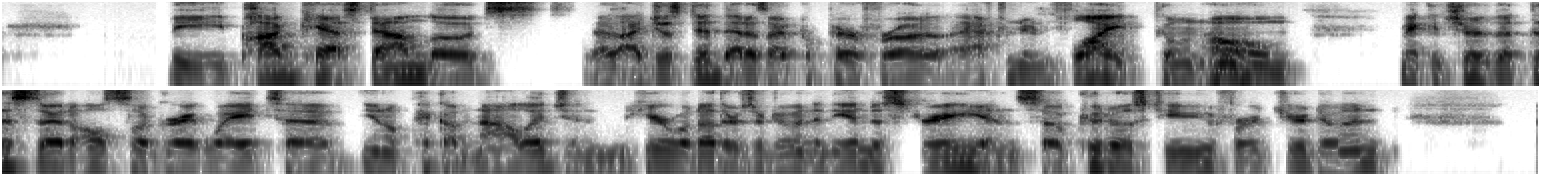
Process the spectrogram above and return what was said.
the podcast downloads i just did that as i prepare for an afternoon flight going home making sure that this is also a great way to you know pick up knowledge and hear what others are doing in the industry and so kudos to you for what you're doing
